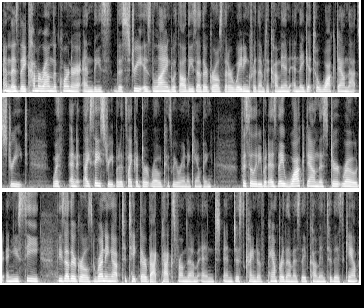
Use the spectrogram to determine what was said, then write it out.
And as they come around the corner and these the street is lined with all these other girls that are waiting for them to come in and they get to walk down that street with and I say street, but it's like a dirt road because we were in a camping facility. But as they walk down this dirt road and you see these other girls running up to take their backpacks from them and and just kind of pamper them as they've come into this camp,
